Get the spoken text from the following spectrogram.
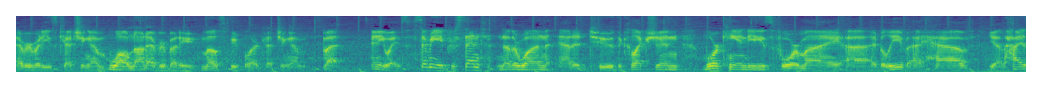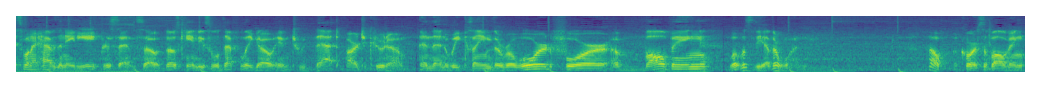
Everybody's catching them. Well, not everybody. Most people are catching them, but Anyways, 78%, another one added to the collection. More candies for my, uh, I believe I have, yeah, the highest one I have is an 88%, so those candies will definitely go into that Articuno. And then we claim the reward for evolving, what was the other one? Oh, of course, evolving,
